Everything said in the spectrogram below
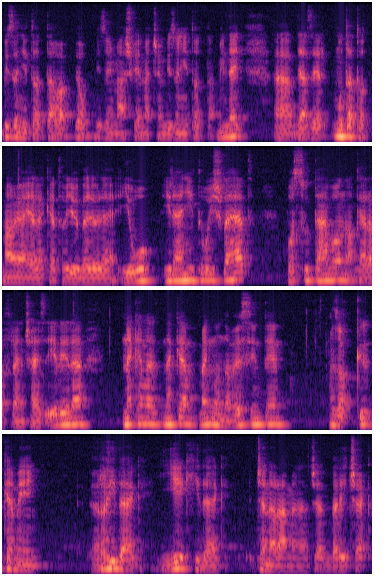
bizonyította, jó, bizony másfél meccsen bizonyította, mindegy, de azért mutatott már olyan jeleket, hogy ő belőle jó irányító is lehet, hosszú távon, akár a franchise élére. Nekem, nekem megmondom őszintén, ez a kőkemény, rideg, jéghideg general manager Belicek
